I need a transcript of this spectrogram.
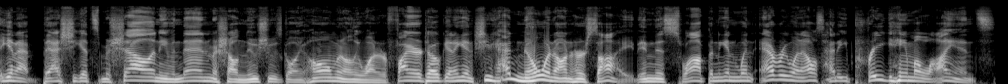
Again, at best, she gets Michelle, and even then, Michelle knew she was going home and only wanted her fire token. Again, she had no one on her side in this swap. And again, when everyone else had a pregame alliance,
